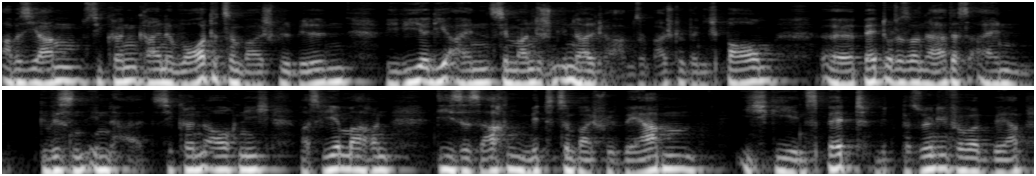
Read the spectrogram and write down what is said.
Aber sie haben, sie können keine Worte zum Beispiel bilden, wie wir, die einen semantischen Inhalt haben. Zum Beispiel, wenn ich Baum, äh, Bett oder so, dann hat das einen gewissen Inhalt. Sie können auch nicht, was wir machen, diese Sachen mit zum Beispiel Verben ich gehe ins Bett mit persönlichem Verb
